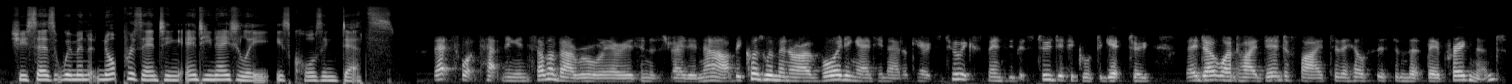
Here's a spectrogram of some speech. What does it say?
She says women not presenting antenatally is causing deaths. That's what's happening in some of our rural areas in Australia now. Because women are avoiding antenatal care, it's too expensive, it's too difficult to get to. They don't want to identify to the health system that they're pregnant.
